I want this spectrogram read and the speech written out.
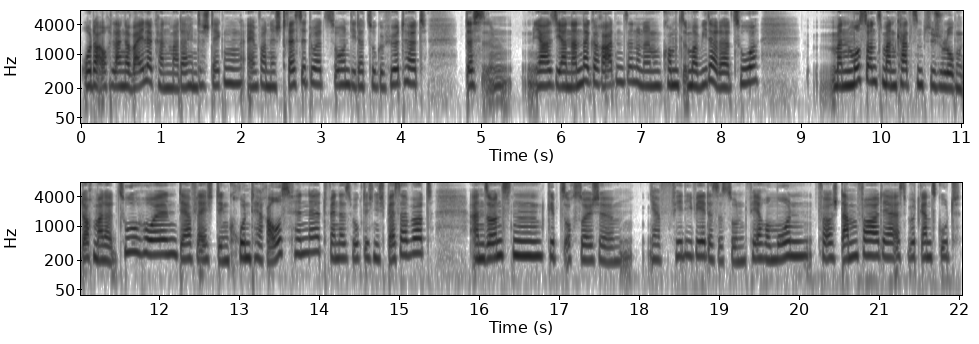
Oder auch Langeweile kann mal dahinter stecken. Einfach eine Stresssituation, die dazu geführt hat, dass ja, sie aneinander geraten sind und dann kommt es immer wieder dazu man muss sonst mal einen Katzenpsychologen doch mal dazu holen, der vielleicht den Grund herausfindet, wenn das wirklich nicht besser wird. Ansonsten gibt's auch solche ja, Felive, das ist so ein Pheromonverstampfer, der es wird ganz gut.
